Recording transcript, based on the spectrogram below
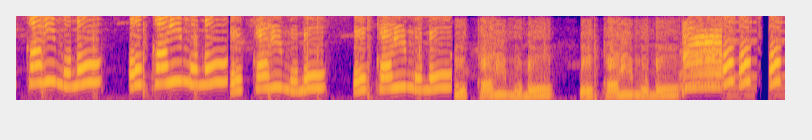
お買い物、お買い物。お買い物、お買い物。お買い物、お買い物。お、お、お。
